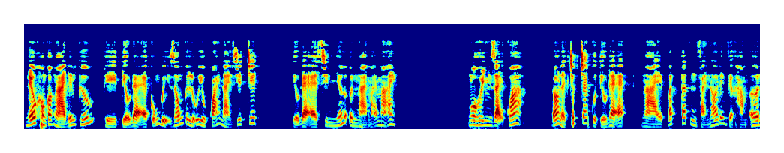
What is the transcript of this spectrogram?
Nếu không có ngài đến cứu, thì tiểu đệ cũng bị giống cái lũ yêu quái này giết chết. Tiểu đệ xin nhớ ơn ngài mãi mãi. Ngô Huynh dạy quá, đó là chức trách của tiểu đệ, ngài bất tất phải nói đến việc hàm ơn.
